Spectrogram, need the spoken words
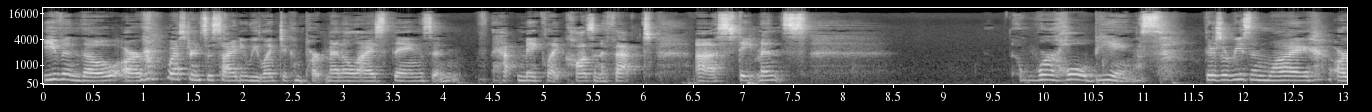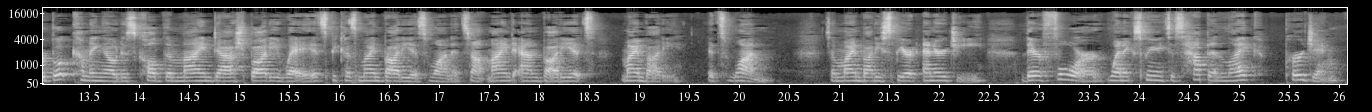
even though our Western society, we like to compartmentalize things and ha- make like cause and effect uh, statements, we're whole beings there's a reason why our book coming out is called the mind dash body way it's because mind body is one it's not mind and body it's mind body it's one So, mind, body, spirit, energy. Therefore, when experiences happen like purging,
